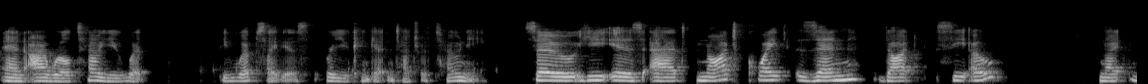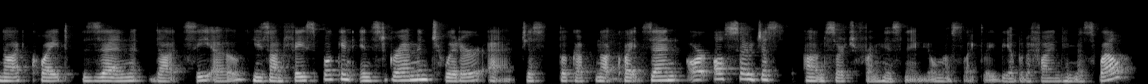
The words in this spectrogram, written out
and I will tell you what the website is where you can get in touch with Tony. So he is at notquitezen.co. Not, notquitezen.co. He's on Facebook and Instagram and Twitter at just look up Not Quite Zen or also just um, search from his name. You'll most likely be able to find him as well.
